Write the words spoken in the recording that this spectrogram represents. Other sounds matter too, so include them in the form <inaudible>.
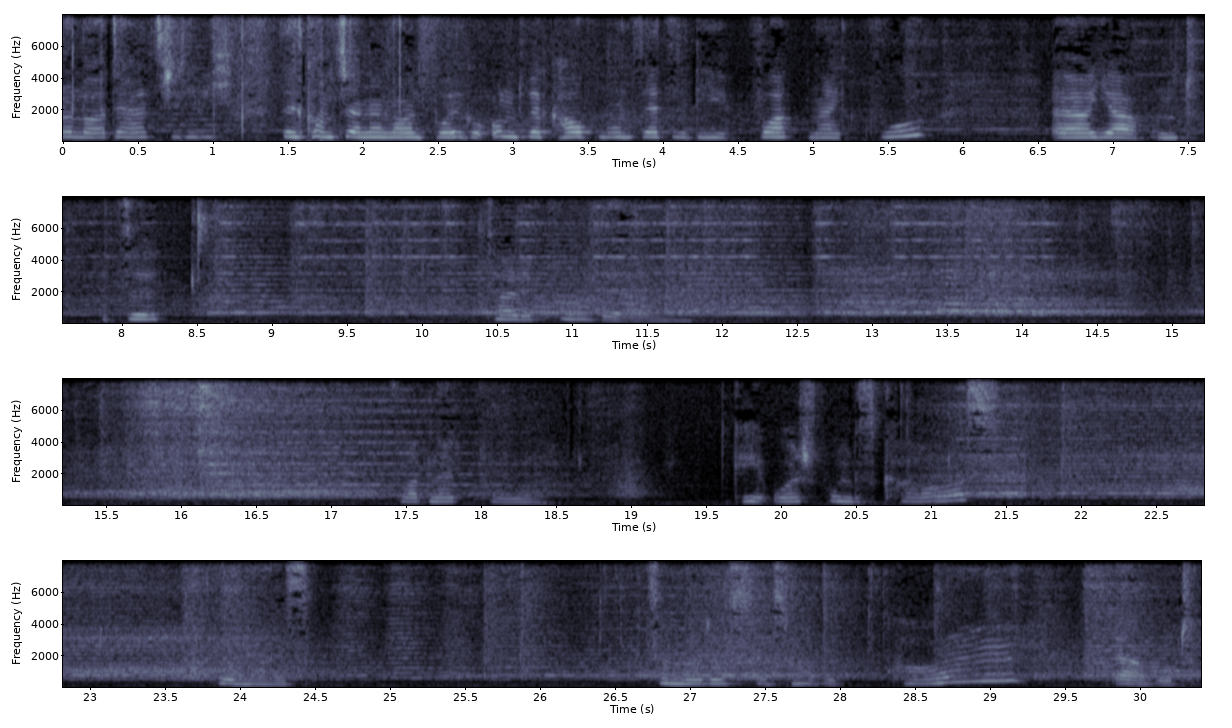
Hallo Leute, herzlich willkommen zu einer neuen Folge und wir kaufen uns jetzt die Fortnite Crew. Äh, ja, und jetzt äh, Teil der Crew werden. Fortnite Crew. Okay, Ursprung des Chaos. Okay, nice. Jetzt haben wir das erstmal bekommen. Ja, gut.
